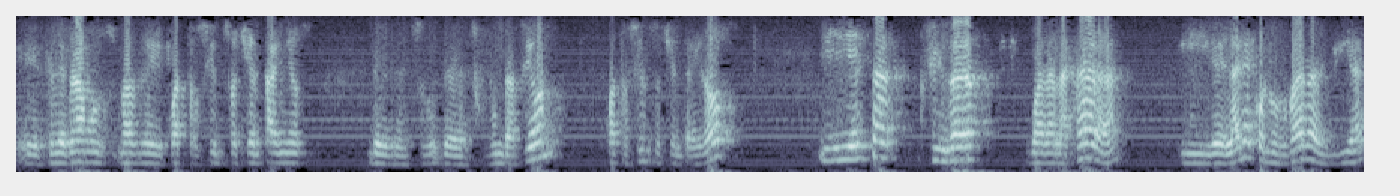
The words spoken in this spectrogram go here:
eh, celebramos más de 480 años de su, de su fundación, 482, y esta ciudad, Guadalajara, y del área conurbada diría,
